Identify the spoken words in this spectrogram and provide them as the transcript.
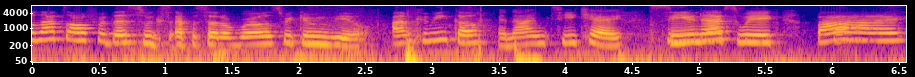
Well, that's all for this week's episode of Royals Week in Review. I'm Kamiko. And I'm TK. See you next week. Bye.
